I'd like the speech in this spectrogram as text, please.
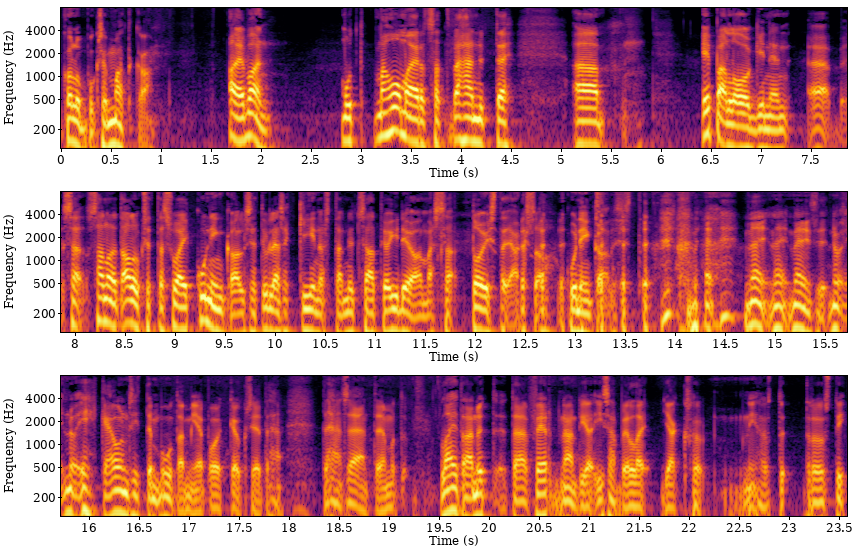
Kolumbuksen matkaa. Aivan. Mutta mä huomaan, että sä oot vähän nyt äh, epälooginen. Äh, sä sanoit aluksi, että sua ei kuninkaalliset yleensä kiinnosta. Nyt sä oot jo ideoimassa toista jaksoa kuninkaallisesta. näin, näin, näin se. No, no ehkä on sitten muutamia poikkeuksia tähän, tähän sääntöön, mutta laitetaan nyt tämä Ferdinand ja Isabella jakso niin sanotusti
